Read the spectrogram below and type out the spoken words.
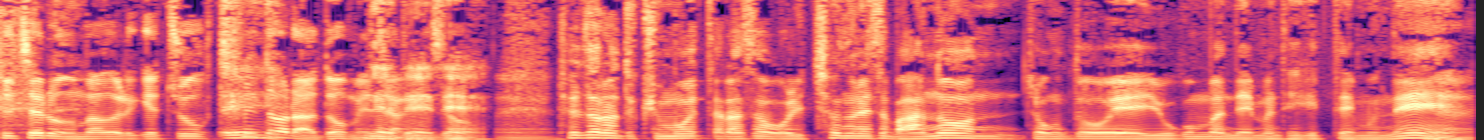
실제로 음악을 이렇게 쭉 틀더라도 네, 매장에서. 네, 예. 틀더라도 규모에 따라서 월 2,000원에서 만 원 정도의 요금만 내면 되기 때문에 네.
